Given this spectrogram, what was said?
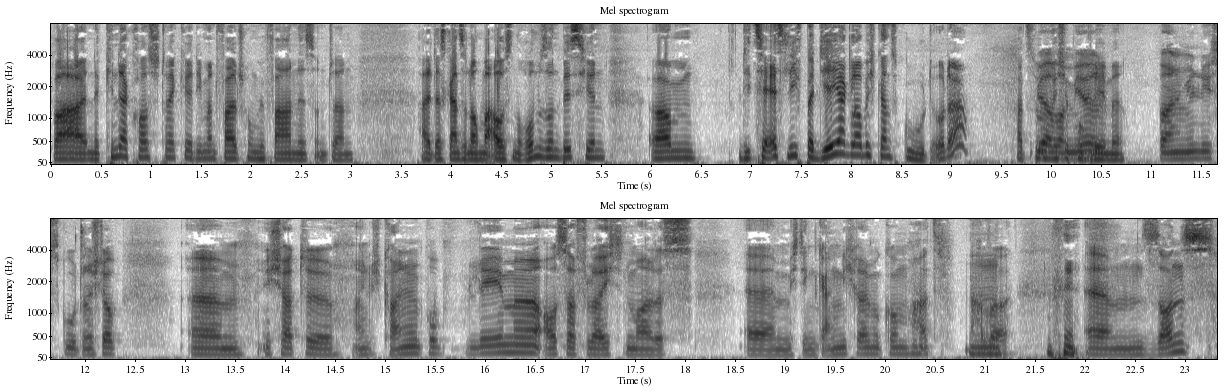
war eine Kindercross-Strecke, die man falsch rumgefahren ist und dann halt das Ganze nochmal außenrum so ein bisschen. Ähm, die CS lief bei dir ja, glaube ich, ganz gut, oder? Hattest du Ja, bei irgendwelche mir- Probleme? Bei mir lief's gut und ich glaube, ähm, ich hatte eigentlich keine Probleme, außer vielleicht mal, dass ähm, ich den Gang nicht reinbekommen hat. Mhm. Aber ähm, sonst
